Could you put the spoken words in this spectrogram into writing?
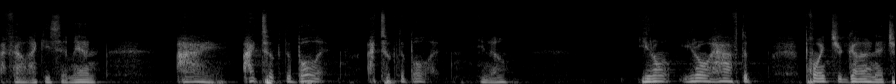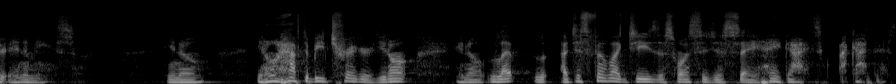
I felt like he said man i i took the bullet. I took the bullet you know? You don't, you don't have to point your gun at your enemies. You know, you don't have to be triggered. You don't, you know, let, I just feel like Jesus wants to just say, hey guys, I got this.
